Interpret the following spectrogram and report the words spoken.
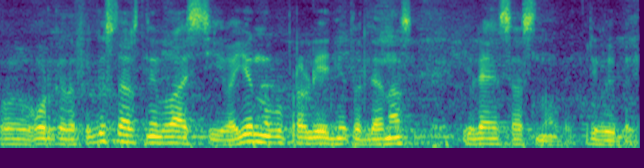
органов и государственной власти, и военного управления, это для нас является основой при выборе.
